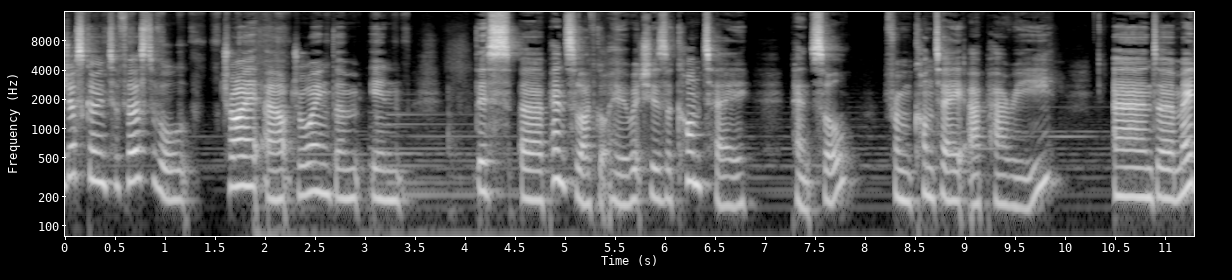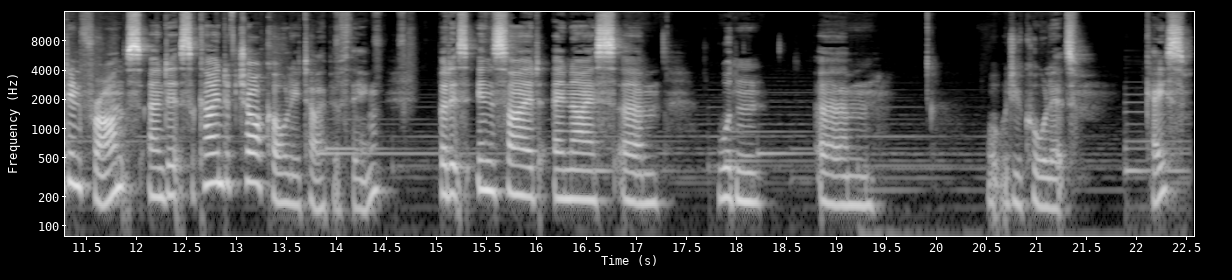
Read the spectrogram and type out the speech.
we're just going to first of all try out drawing them in this uh, pencil I've got here which is a Conte pencil from Conte à Paris and uh, made in France. And it's a kind of charcoaly type of thing, but it's inside a nice um, wooden, um, what would you call it, case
